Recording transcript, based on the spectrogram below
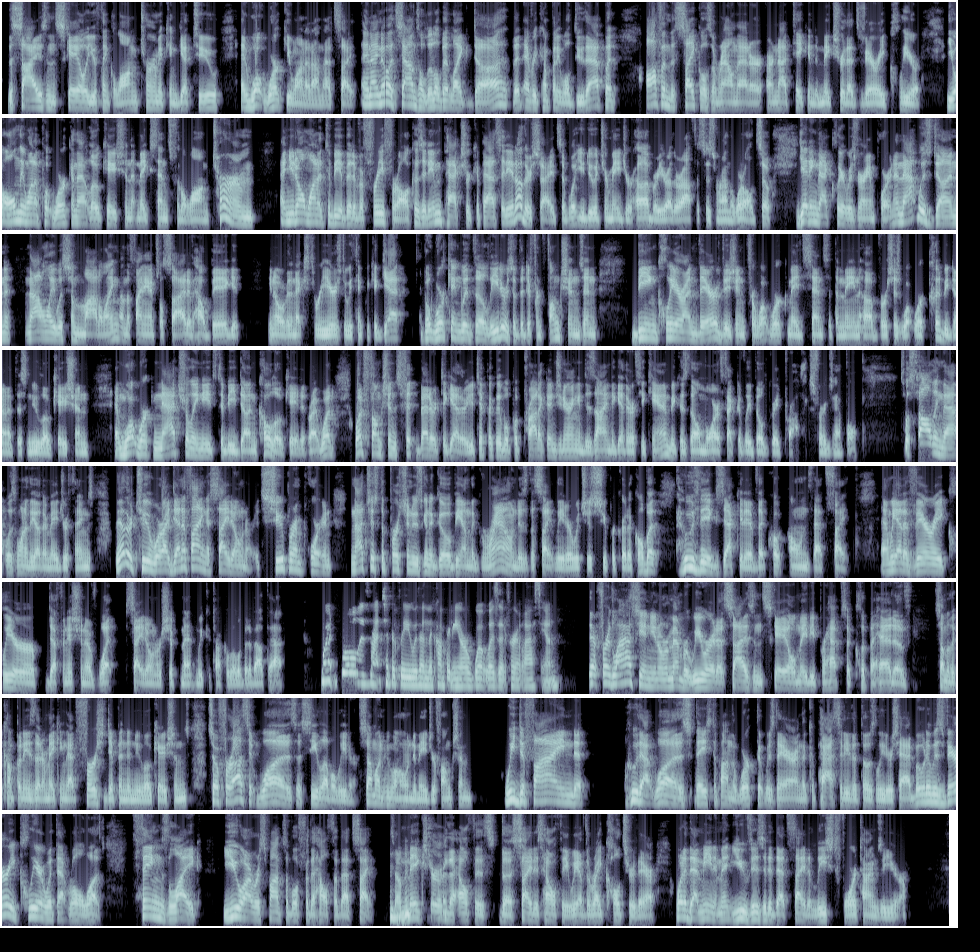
the size and scale you think long term it can get to, and what work you wanted on that site. And I know it sounds a little bit like duh that every company will do that, but often the cycles around that are, are not taken to make sure that's very clear. You only want to put work in that location that makes sense for the long term and you don't want it to be a bit of a free for all because it impacts your capacity at other sites of what you do at your major hub or your other offices around the world. So getting that clear was very important. And that was done not only with some modeling on the financial side of how big it, you know, over the next three years do we think we could get, but working with the leaders of the different functions and being clear on their vision for what work made sense at the main hub versus what work could be done at this new location and what work naturally needs to be done co-located right what what functions fit better together you typically will put product engineering and design together if you can because they'll more effectively build great products for example so solving that was one of the other major things. The other two were identifying a site owner. It's super important, not just the person who's going to go be on the ground as the site leader, which is super critical, but who's the executive that quote owns that site. And we had a very clear definition of what site ownership meant. And we could talk a little bit about that. What role is that typically within the company, or what was it for Atlassian? Yeah, for Atlassian, you know, remember we were at a size and scale, maybe perhaps a clip ahead of some of the companies that are making that first dip into new locations. So for us, it was a C level leader, someone who owned a major function. We defined who that was based upon the work that was there and the capacity that those leaders had. But it was very clear what that role was. Things like you are responsible for the health of that site. So mm-hmm. make sure the health is the site is healthy. We have the right culture there. What did that mean? It meant you visited that site at least four times a year.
